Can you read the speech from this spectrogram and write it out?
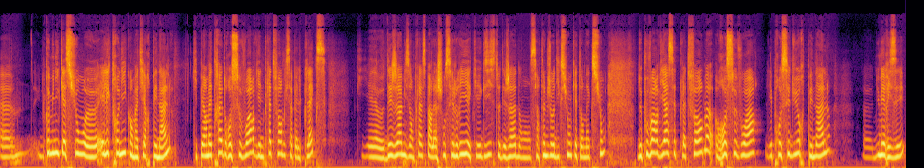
une communication électronique en matière pénale qui permettrait de recevoir via une plateforme qui s'appelle Plex, qui est déjà mise en place par la chancellerie et qui existe déjà dans certaines juridictions qui est en action, de pouvoir, via cette plateforme, recevoir les procédures pénales euh, numérisées,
